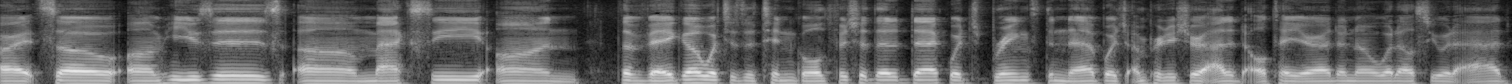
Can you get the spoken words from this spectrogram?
Alright, so um, he uses um, Maxi on the Vega, which is a tin goldfish at the deck, which brings Deneb, which I'm pretty sure added Altair. I don't know what else you would add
